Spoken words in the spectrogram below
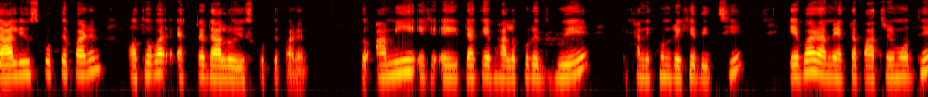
ডাল ইউজ করতে পারেন অথবা একটা ডালও ইউজ করতে পারেন। তো আমি এইটাকে ভালো করে ধুয়ে খানিকক্ষণ রেখে দিচ্ছি। এবার আমি একটা পাত্রের মধ্যে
